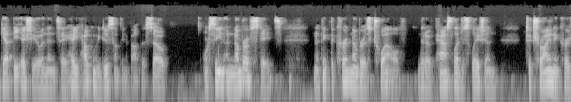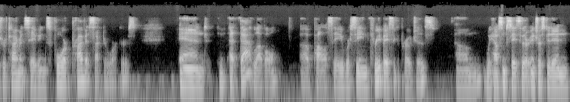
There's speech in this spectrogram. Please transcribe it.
get the issue and then say, hey, how can we do something about this? So we're seeing a number of states, and I think the current number is 12, that have passed legislation to try and encourage retirement savings for private sector workers. And at that level of policy, we're seeing three basic approaches. Um, we have some states that are interested in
